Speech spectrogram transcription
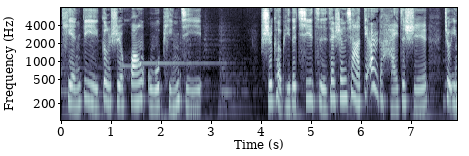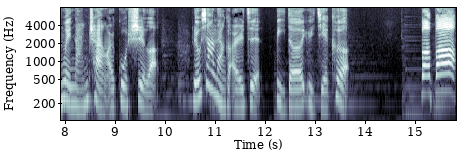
田地更是荒芜贫瘠。史可皮的妻子在生下第二个孩子时，就因为难产而过世了，留下两个儿子彼得与杰克。爸爸，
